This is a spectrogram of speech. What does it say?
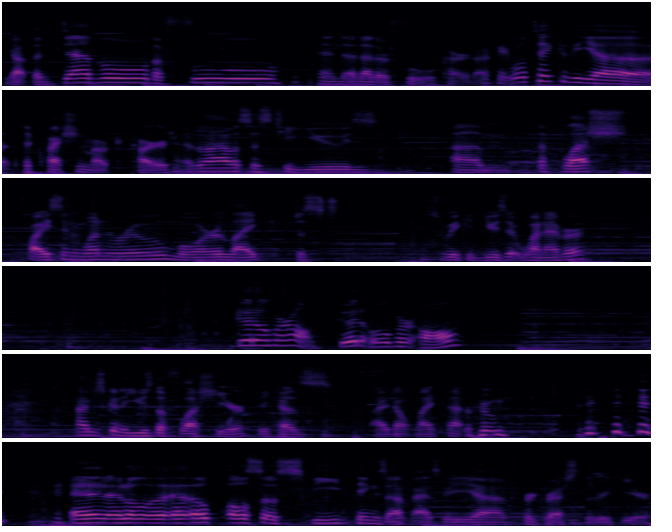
You got the devil, the fool, and another fool card. Okay, we'll take the uh, the question mark card. It allows us to use um, the flush twice in one room, or like just so we could use it whenever good overall. Good overall. I'm just going to use the flush here because I don't like that room. and it'll, it'll, also speed things up as we uh, progress through here.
